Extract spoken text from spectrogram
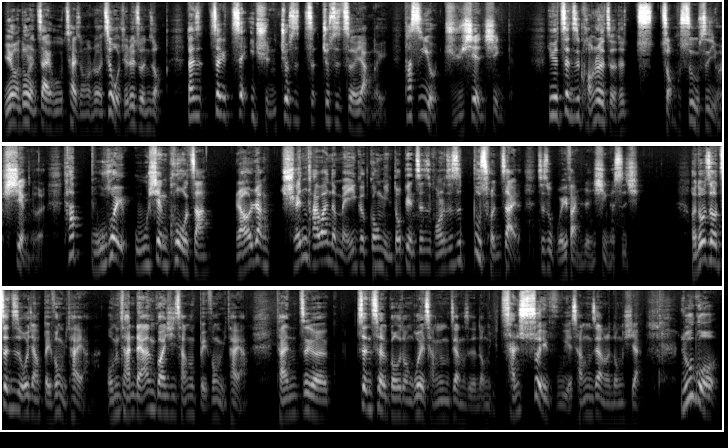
也有很多人在乎蔡总统论，这我绝对尊重。但是这这一群就是这就是这样而已，它是有局限性的。因为政治狂热者的总数是有限额，它不会无限扩张，然后让全台湾的每一个公民都变政治狂热，这是不存在的，这是违反人性的事情。很多时候政治，我讲北风与太阳啊，我们谈两岸关系常用北风与太阳，谈这个政策沟通，我也常用这样子的东西，谈说服也常用这样的东西啊。如果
